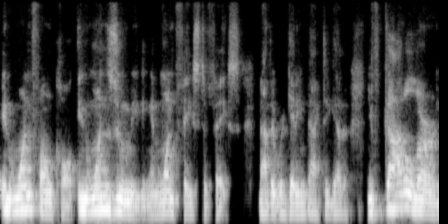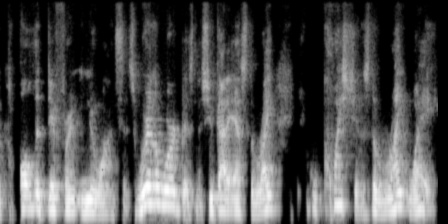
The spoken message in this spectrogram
in one phone call, in one Zoom meeting, in one face-to-face, -face, now that we're getting back together, you've got to learn all the different nuances. We're in the word business. You've got to ask the right questions the right way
